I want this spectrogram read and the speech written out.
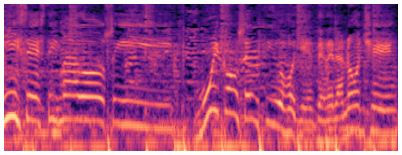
Mis estimados y muy consentidos oyentes de la noche.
